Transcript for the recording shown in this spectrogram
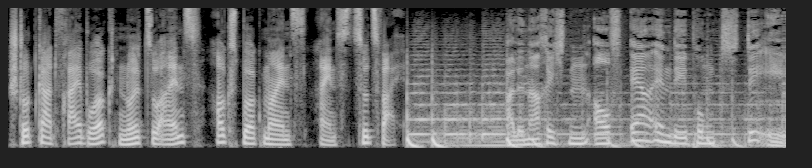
Stuttgart-Freiburg 0 zu 1, Augsburg-Mainz 1 zu 2. Alle Nachrichten auf rnd.de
